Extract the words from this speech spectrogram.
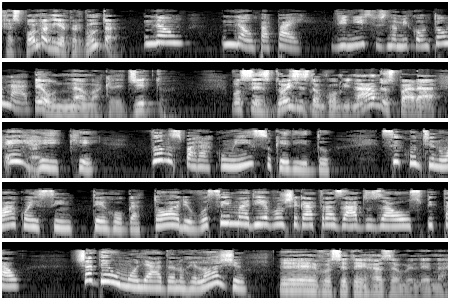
responda a minha pergunta. Não, não, papai. Vinícius não me contou nada. Eu não acredito. Vocês dois estão combinados para. Henrique, vamos parar com isso, querido. Se continuar com esse interrogatório, você e Maria vão chegar atrasados ao hospital. Já deu uma olhada no relógio? É, você tem razão, Helena.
